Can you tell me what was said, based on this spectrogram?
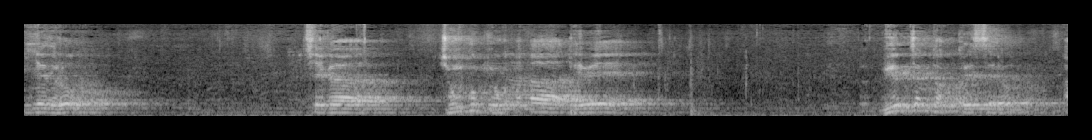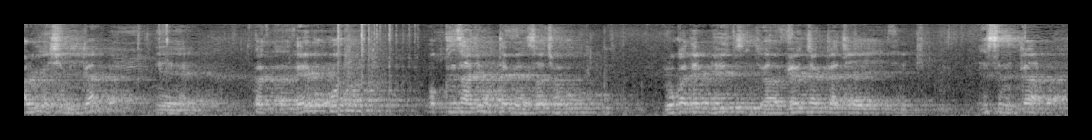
인연으로 제가 전국 요가 대회 위원장도 하고 그랬어요. 알고 계십니까? 예. 그러니까 내부는 뭐 근사하지 못하면서 전국 요가대 어, 위원장까지 했으니까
